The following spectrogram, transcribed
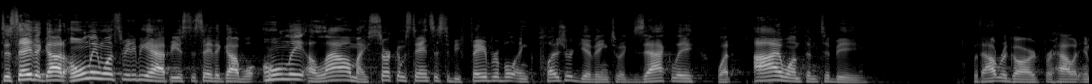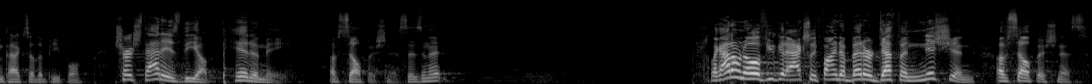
To say that God only wants me to be happy is to say that God will only allow my circumstances to be favorable and pleasure giving to exactly what I want them to be without regard for how it impacts other people. Church, that is the epitome of selfishness, isn't it? Like, I don't know if you could actually find a better definition of selfishness.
